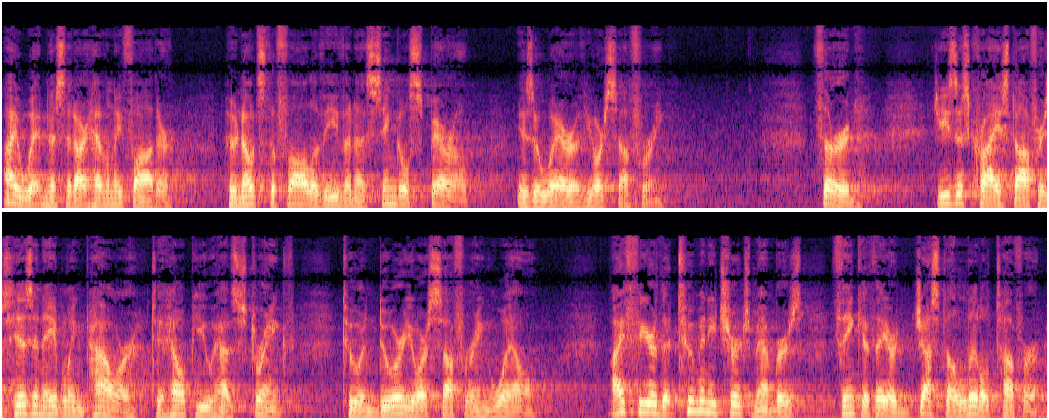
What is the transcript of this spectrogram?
I witness that our Heavenly Father, who notes the fall of even a single sparrow, is aware of your suffering. Third, Jesus Christ offers His enabling power to help you have strength to endure your suffering well. I fear that too many church members think if they are just a little tougher,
